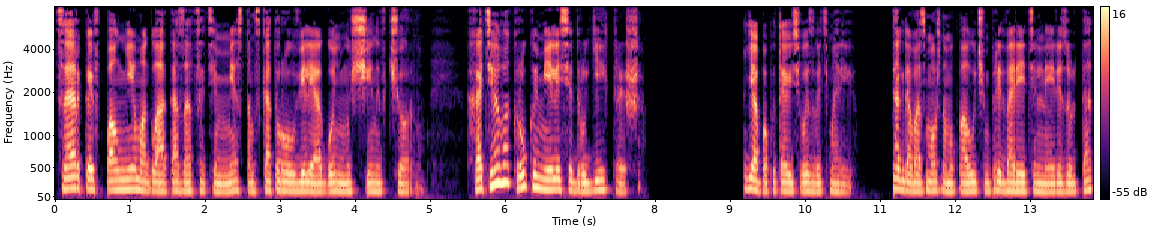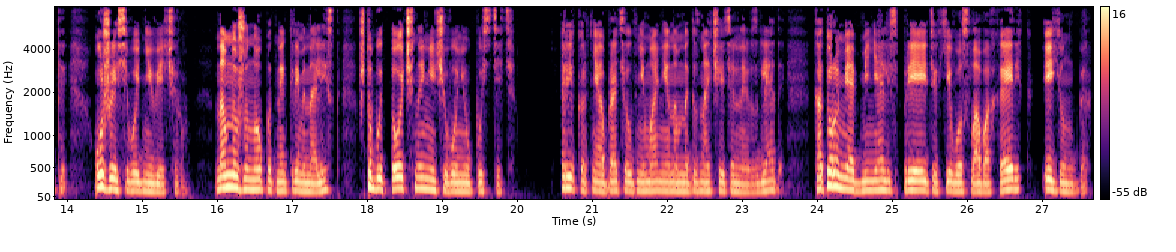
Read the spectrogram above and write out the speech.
Церковь вполне могла оказаться тем местом, с которого увели огонь мужчины в черном, хотя вокруг имелись и другие крыши. Я попытаюсь вызвать Марию. Тогда, возможно, мы получим предварительные результаты уже сегодня вечером. Нам нужен опытный криминалист, чтобы точно ничего не упустить». Рикард не обратил внимания на многозначительные взгляды, которыми обменялись при этих его словах Эрик и Юнгберг.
